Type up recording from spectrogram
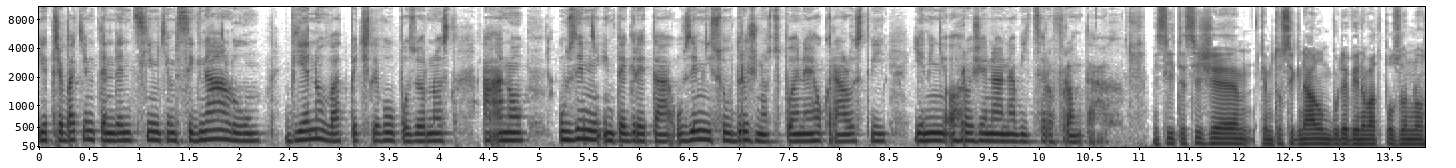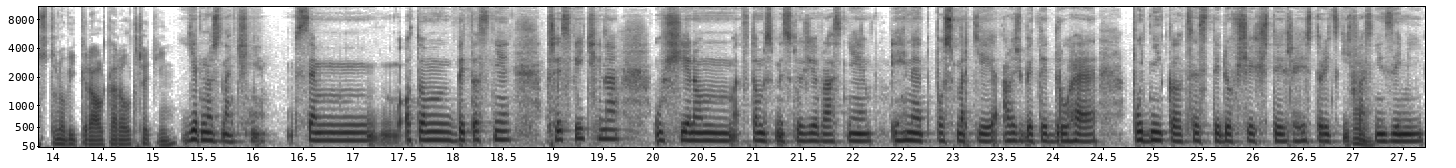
je třeba těm tendencím, těm signálům věnovat pečlivou pozornost a ano, územní integrita, územní soudržnost Spojeného království je nyní ohrožená na více frontách. Myslíte si, že těmto signálům bude věnovat pozornost nový král Karel III? Jednoznačně jsem o tom bytostně přesvědčena, už jenom v tom smyslu, že vlastně i hned po smrti Alžběty II. podnikl cesty do všech čtyř historických hmm. vlastně zemí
